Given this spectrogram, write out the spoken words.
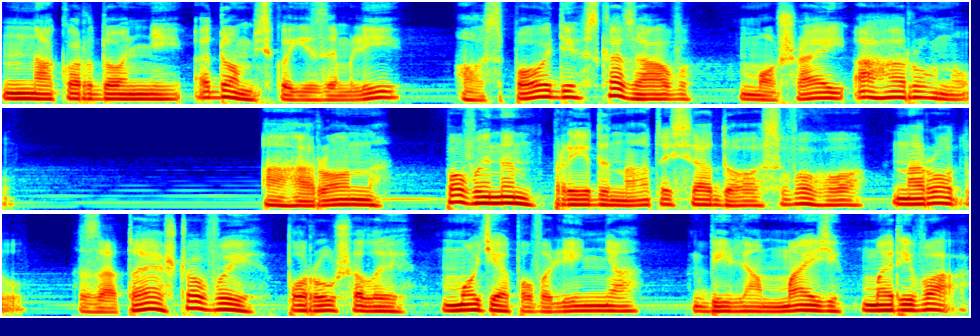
на кордоні Едомської землі Господь сказав Мошей Агарону. Агарон повинен приєднатися до свого народу за те, що ви порушили моє повеління біля мей Меріва.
